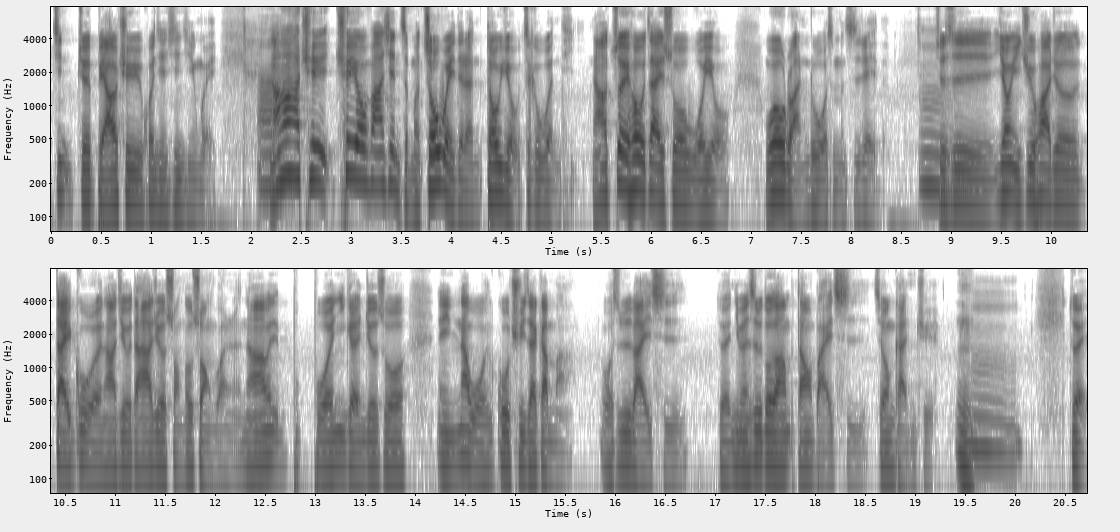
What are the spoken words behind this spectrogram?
进，嗯、就是不要去婚前性行为，嗯、然后他却却又发现怎么周围的人都有这个问题，然后最后再说我有我有软弱什么之类的，嗯、就是用一句话就带过了，然后就大家就爽都爽完了，然后伯伯恩一个人就说：“哎，那我过去在干嘛？我是不是白痴？对，你们是不是都当当我白痴？这种感觉，嗯，对。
